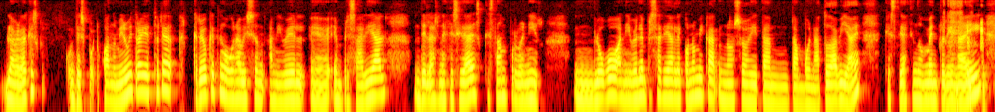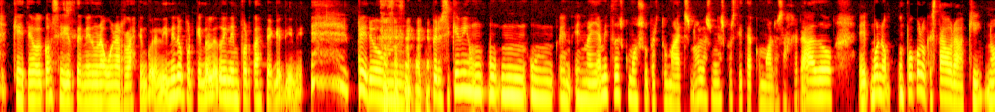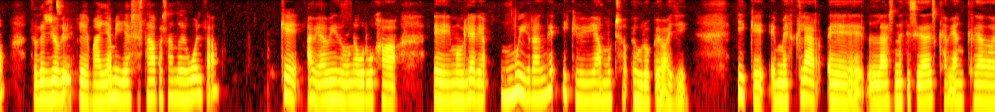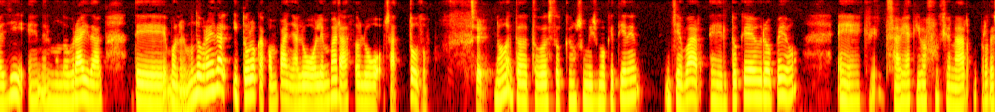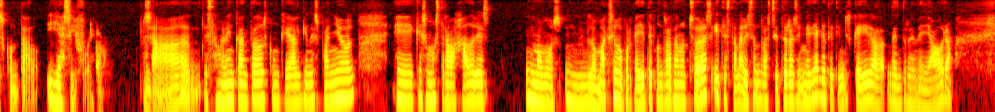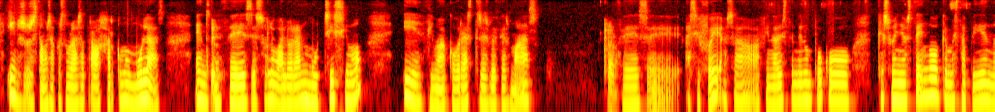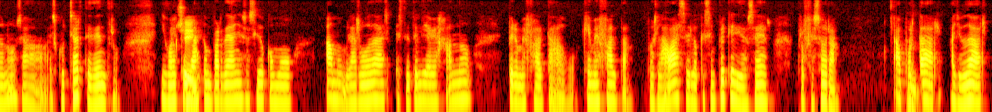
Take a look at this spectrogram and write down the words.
La verdad que es Después, cuando miro mi trayectoria, creo que tengo buena visión a nivel eh, empresarial de las necesidades que están por venir. Mm, luego, a nivel empresarial económica, no soy tan, tan buena todavía, ¿eh? que estoy haciendo un mentoring ahí, que tengo que conseguir tener una buena relación con el dinero porque no le doy la importancia que tiene. Pero, mm, pero sí que vi un, en, Miami todo es como super too much, ¿no? Las uñas postizas como a lo exagerado. Eh, bueno, un poco lo que está ahora aquí, ¿no? Entonces yo vi que Miami ya se estaba pasando de vuelta, que había habido una burbuja eh, inmobiliaria muy grande y que vivía mucho europeo allí y que mezclar eh, las necesidades que habían creado allí en el mundo bridal, de, bueno, el mundo bridal y todo lo que acompaña, luego el embarazo, luego, o sea, todo, sí. ¿no? Todo, todo esto consumismo que tienen, llevar el toque europeo, eh, que sabía que iba a funcionar por descontado y así fue. Ah, o sea, estaban encantados con que alguien español, eh, que somos trabajadores vamos, mm, lo máximo, porque allí te contratan ocho horas y te están avisando a las siete horas y media que te tienes que ir dentro de media hora. Y nosotros estamos acostumbrados a trabajar como mulas. Entonces, eso lo valoran muchísimo y encima cobras tres veces más. Entonces, eh, así fue. O sea, al final es tener un poco qué sueños tengo, qué me está pidiendo, ¿no? O sea, escucharte dentro. Igual que hace un par de años ha sido como, amo las bodas, estoy todo el día viajando, pero me falta algo. ¿Qué me falta? Pues la base, lo que siempre he querido ser, profesora, aportar, ayudar,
